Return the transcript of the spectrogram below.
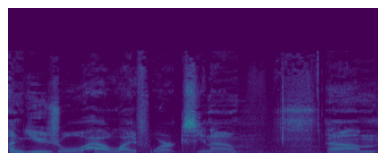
unusual how life works. You know, um,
